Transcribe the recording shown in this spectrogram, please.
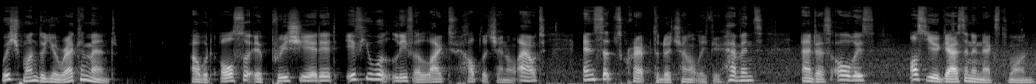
which one do you recommend? I would also appreciate it if you would leave a like to help the channel out and subscribe to the channel if you haven't. And as always, I'll see you guys in the next one.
